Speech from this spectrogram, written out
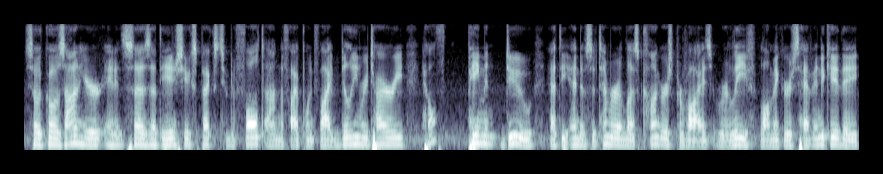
So it goes on here and it says that the agency expects to default on the 5.5 billion retiree health payment due at the end of September unless Congress provides relief. Lawmakers have indicated they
